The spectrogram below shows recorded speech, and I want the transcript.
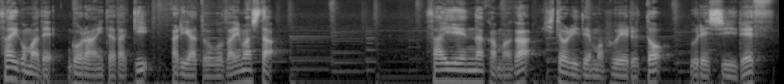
最後までご覧いただきありがとうございました。菜園仲間が一人でも増えると嬉しいです。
